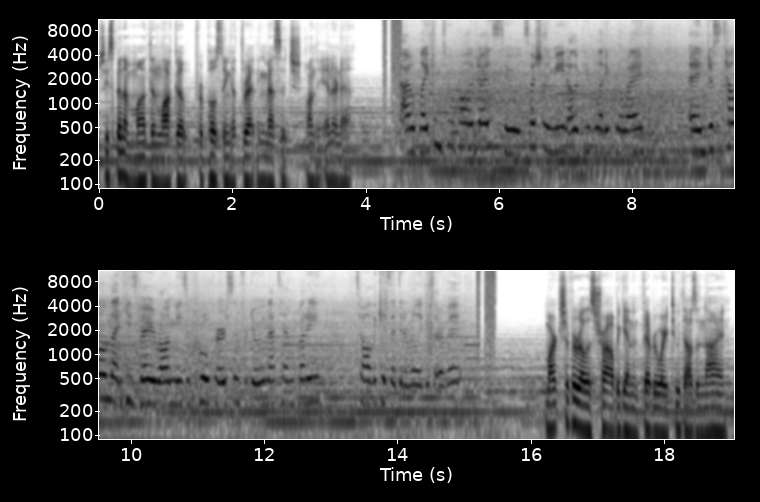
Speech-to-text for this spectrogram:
She spent a month in lockup for posting a threatening message on the internet. I would like him to apologize to especially me and other people that he put away and just tell him that he's very wrong and he's a cruel person for doing that to everybody, to all the kids that didn't really deserve it. Mark Ciavarella's trial began in February 2009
